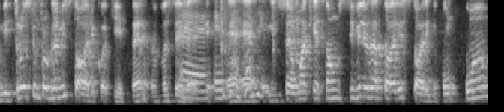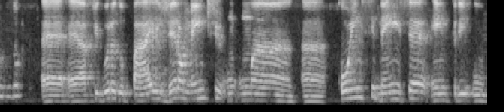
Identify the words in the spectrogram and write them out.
me trouxe um problema histórico aqui, né, você, é, Jéssica. É, é, isso é uma questão civilizatória histórica, como quando é, é, a figura do pai, geralmente uma coincidência entre o,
